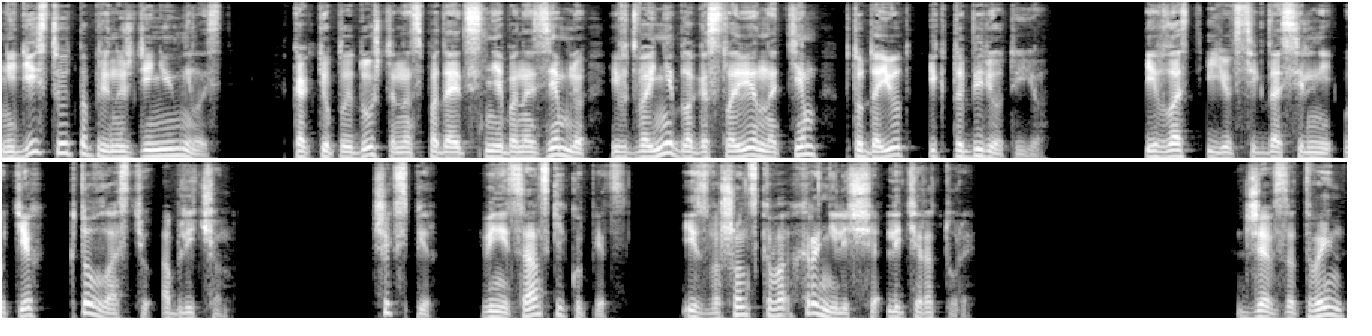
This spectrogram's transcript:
Не действует по принуждению милость. Как теплый дождь, она спадает с неба на землю и вдвойне благословенна тем, кто дает и кто берет ее. И власть ее всегда сильней у тех, кто властью облечен. Шекспир. Венецианский купец. Из Вашонского хранилища литературы. Джефф Затвейн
